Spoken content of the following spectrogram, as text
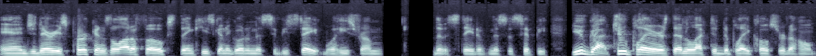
And Jadarius Perkins, a lot of folks think he's going to go to Mississippi State. Well, he's from the state of Mississippi. You've got two players that elected to play closer to home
